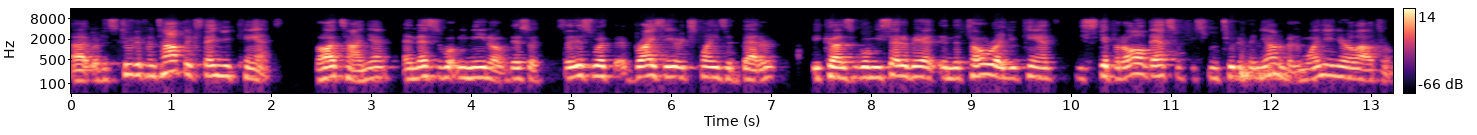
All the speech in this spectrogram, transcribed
Uh, if it's two different topics, then you can't. Tanya, and this is what we mean of this. So this is what Bryce here explains it better, because when we said it in the Torah, you can't you skip it all. That's from two different yanim, but in one yin you're allowed to.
